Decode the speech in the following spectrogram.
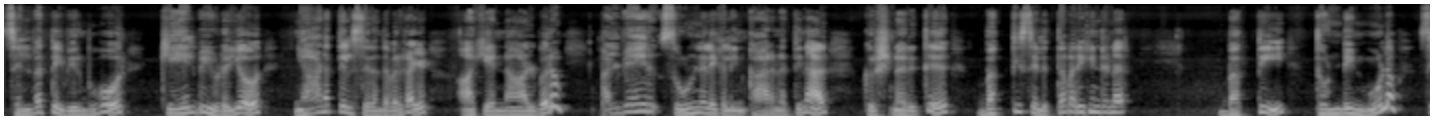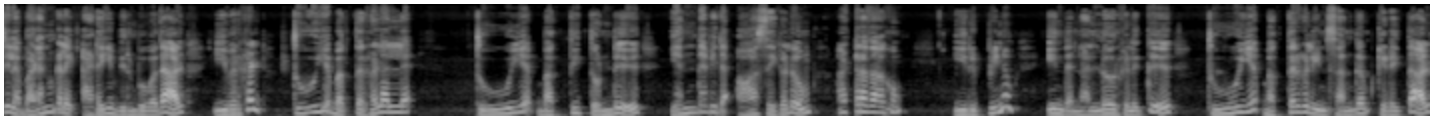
செல்வத்தை விரும்புவோர் கேள்வியுடையோர் ஞானத்தில் சிறந்தவர்கள் ஆகிய நால்வரும் பல்வேறு சூழ்நிலைகளின் காரணத்தினால் கிருஷ்ணருக்கு பக்தி செலுத்த வருகின்றனர். பக்தி தொண்டின் மூலம் சில பலன்களை அடைய விரும்புவதால் இவர்கள் தூய பக்தர்கள் அல்ல. தூய பக்தி தொண்டு எந்தவித ஆசைகளும் அற்றதாகும். இருப்பினும் இந்த நல்லோர்களுக்கு தூய பக்தர்களின் சங்கம் கிடைத்தால்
